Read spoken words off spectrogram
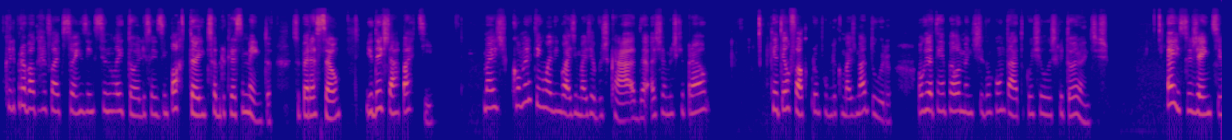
porque ele provoca reflexões e ensina o leitor lições importantes sobre o crescimento, superação e deixar partir. Mas como ele tem uma linguagem mais rebuscada, achamos que para que ele tem um foco para um público mais maduro, ou que já tenha pelo menos tido um contato com o estilo escritor antes. É isso, gente.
